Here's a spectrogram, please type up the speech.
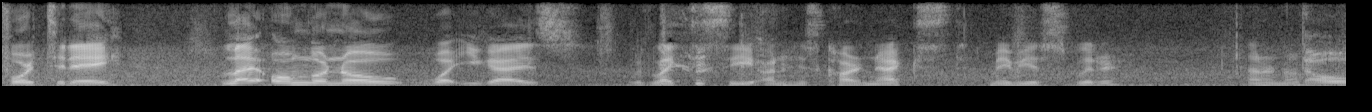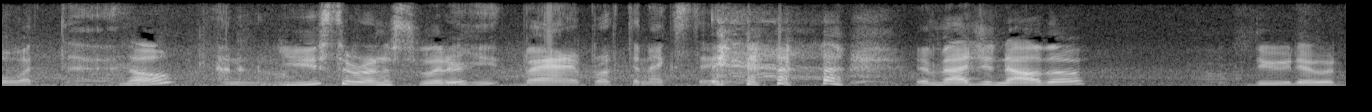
for today. Let Hongo know what you guys would like to see on his car next. Maybe a splitter? I don't know. Oh, what the? No? I don't know. You used to run a splitter? You- man, it broke the next day. Imagine now though. Oh. Dude, it would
